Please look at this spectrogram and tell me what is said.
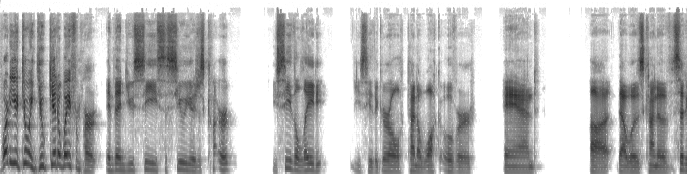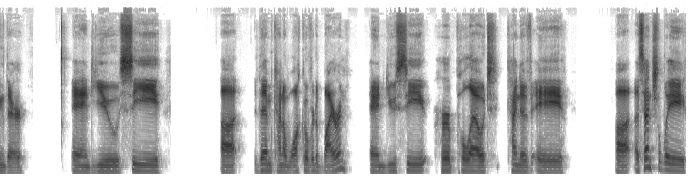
what are you doing? You get away from her. And then you see cecilia just or you see the lady you see the girl kind of walk over and uh that was kind of sitting there. And you see uh them kind of walk over to byron and you see her pull out kind of a uh essentially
